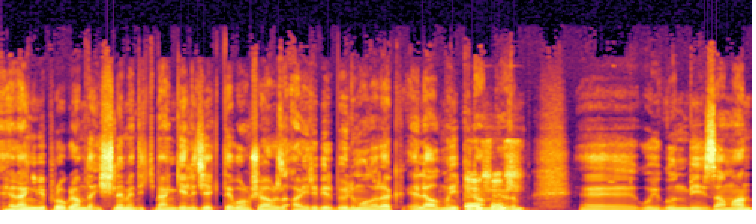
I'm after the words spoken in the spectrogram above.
herhangi bir programda işlemedik. Ben gelecekte Warm Showers'ı ayrı bir bölüm olarak ele almayı planlıyorum. Ee, uygun bir zaman.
